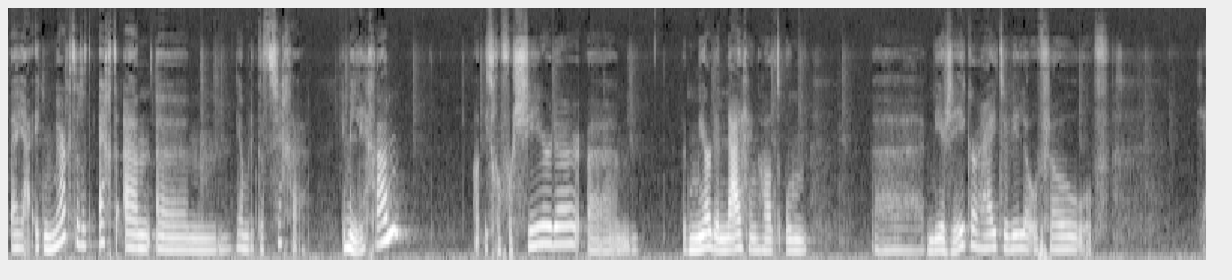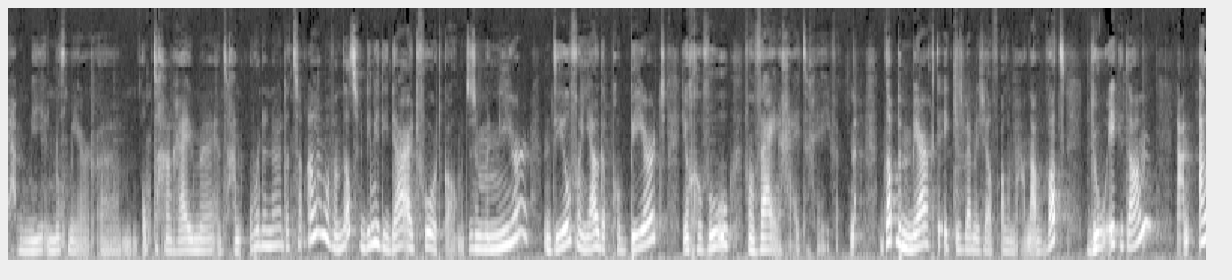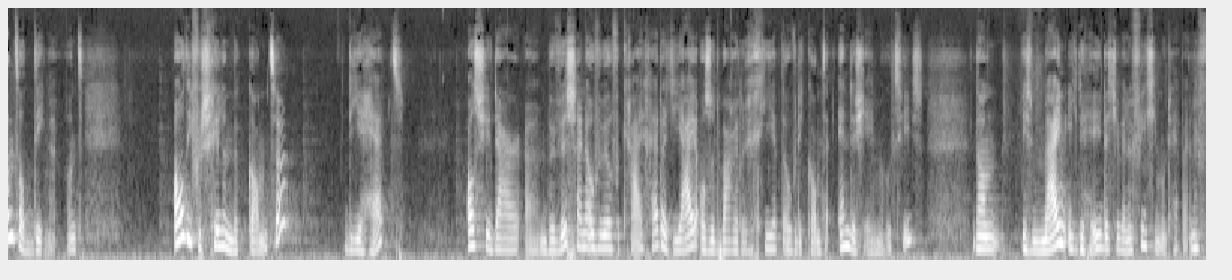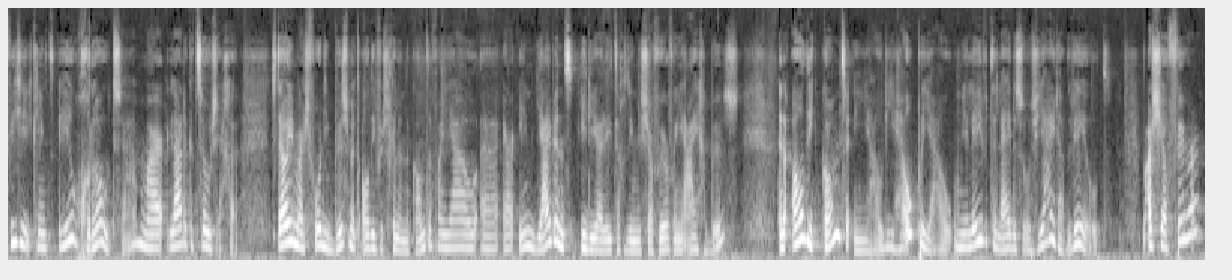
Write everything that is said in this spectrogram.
uh, ja, ik merkte dat echt aan, um, ja, moet ik dat zeggen, in mijn lichaam. Iets geforceerder, um, dat ik meer de neiging had om uh, meer zekerheid te willen of zo. Of ja, meer, nog meer um, op te gaan ruimen en te gaan ordenen. Dat zijn allemaal van dat soort dingen die daaruit voortkomen. Het is een manier, een deel van jou dat probeert je een gevoel van veiligheid te geven. Nou, dat bemerkte ik dus bij mezelf allemaal. Nou, wat doe ik dan? Nou, een aantal dingen. Want al die verschillende kanten die je hebt, als je daar um, bewustzijn over wil verkrijgen, hè, dat jij als het ware de regie hebt over die kanten en dus je emoties, dan is mijn idee dat je wel een visie moet hebben. En een visie klinkt heel groot, maar laat ik het zo zeggen. Stel je maar eens voor die bus met al die verschillende kanten van jou uh, erin. Jij bent idealiter gezien de chauffeur van je eigen bus. En al die kanten in jou, die helpen jou om je leven te leiden zoals jij dat wilt. Maar als chauffeur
